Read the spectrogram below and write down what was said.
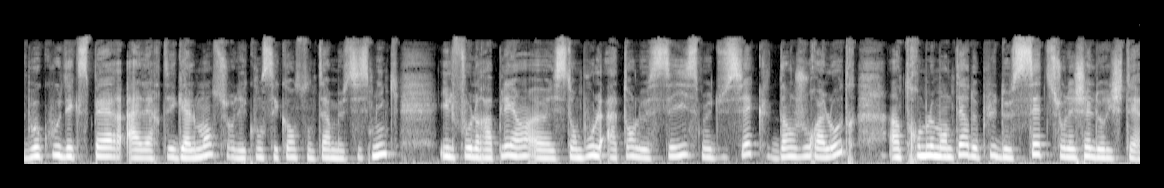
Beaucoup d'experts alertent également sur les conséquences en termes sismiques. Il faut le rappeler, hein, euh, Istanbul attend le séisme du siècle d'un jour à l'autre, un tremblement de terre de plus de 7 sur l'échelle de Richter.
